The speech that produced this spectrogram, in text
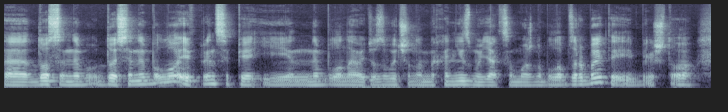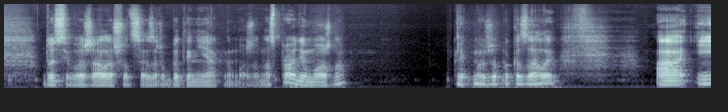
е, Досі не, досі не було, і в принципі і не було навіть озвучено механізму, як це можна було б зробити, і більш того, досі вважали, що це зробити ніяк не можна. Насправді можна, як ми вже показали. А, і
